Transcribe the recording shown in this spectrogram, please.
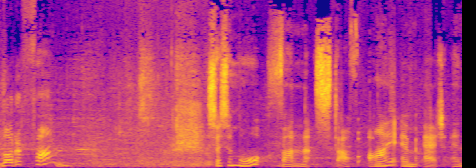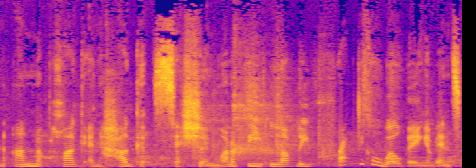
lot of fun. So, some more fun stuff. I am at an unplug and hug session, one of the lovely practical wellbeing events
